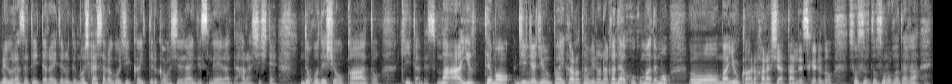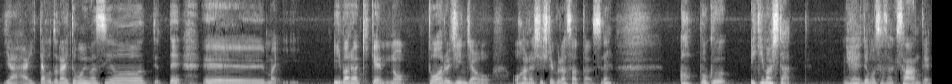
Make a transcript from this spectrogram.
巡らせていただいてるんで、もしかしたらご実家行ってるかもしれないですね、なんて話して、どこでしょうかと聞いたんです。まあ言っても、神社巡拝家の旅の中ではここまでも、まあよくある話だったんですけれど、そうするとその方が、いや行ったことないと思いますよ、って言って、えー、まあ、茨城県のとある神社をお話ししてくださったんですね。あ、僕、行きましたって。えー、でも佐々木さんって、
